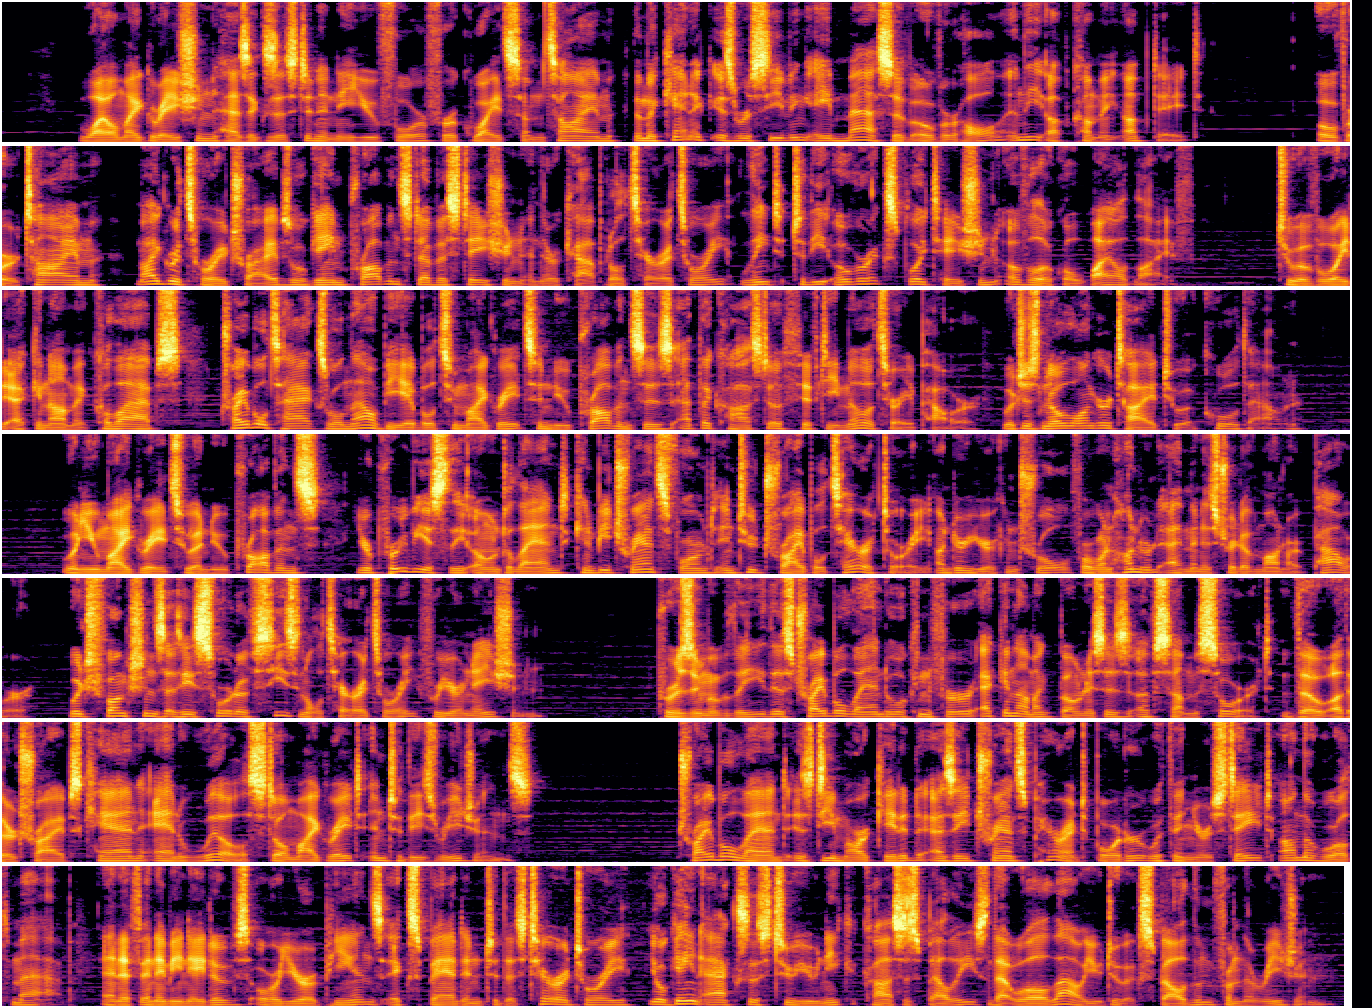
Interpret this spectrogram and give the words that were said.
While migration has existed in EU4 for quite some time, the mechanic is receiving a massive overhaul in the upcoming update. Over time, migratory tribes will gain province devastation in their capital territory linked to the overexploitation of local wildlife. To avoid economic collapse, tribal tags will now be able to migrate to new provinces at the cost of 50 military power, which is no longer tied to a cooldown. When you migrate to a new province, your previously owned land can be transformed into tribal territory under your control for 100 administrative monarch power, which functions as a sort of seasonal territory for your nation. Presumably, this tribal land will confer economic bonuses of some sort, though other tribes can and will still migrate into these regions. Tribal land is demarcated as a transparent border within your state on the world map, and if enemy natives or Europeans expand into this territory, you'll gain access to unique casus bellis that will allow you to expel them from the region.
